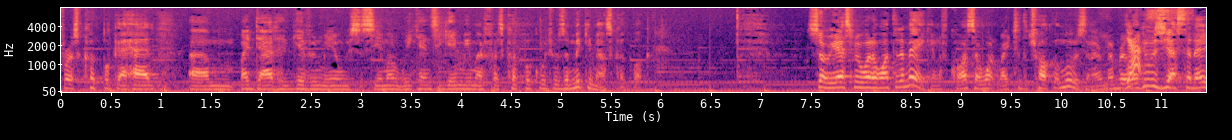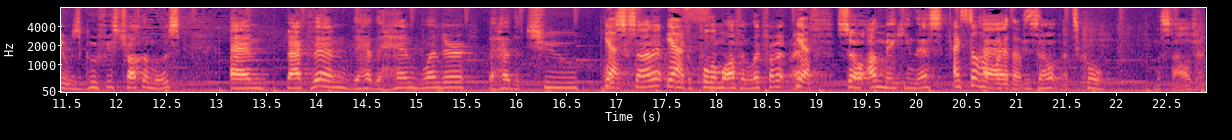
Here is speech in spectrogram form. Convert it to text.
First cookbook I had, um, my dad had given me, and we used to see him on weekends. He gave me my first cookbook, which was a Mickey Mouse cookbook. So he asked me what I wanted to make, and of course I went right to the chocolate mousse. And I remember yes. like it was yesterday. It was Goofy's chocolate mousse, and back then they had the hand blender that had the two yes. whisks on it. Yes. You could pull them off and lick from it. Right? Yes. So I'm making this. I still have one of those. So that's cool. Nostalgia.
